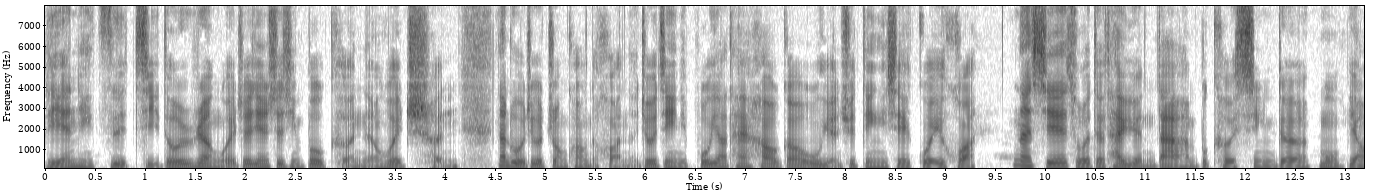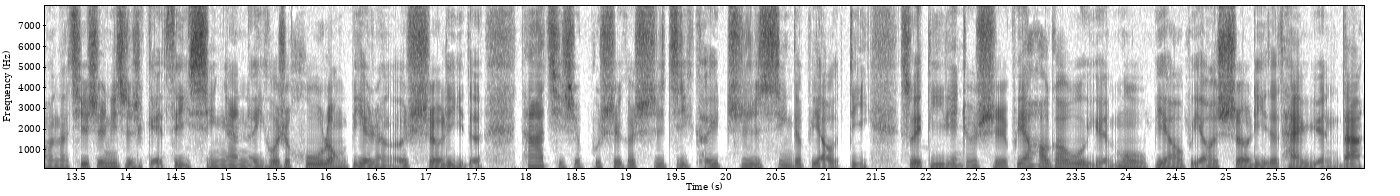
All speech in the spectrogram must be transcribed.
连你自己都认为这件事情不可能会成。那如果这个状况的话呢，就建议你不要太好高骛远，去定一些规划。那些所谓的太远大、很不可行的目标呢，其实你只是给自己心安了，或是糊弄别人而设立的，它其实不是个实际可以执行的标的。所以第一点就是不要好高骛远，目标不要设立的太远大，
